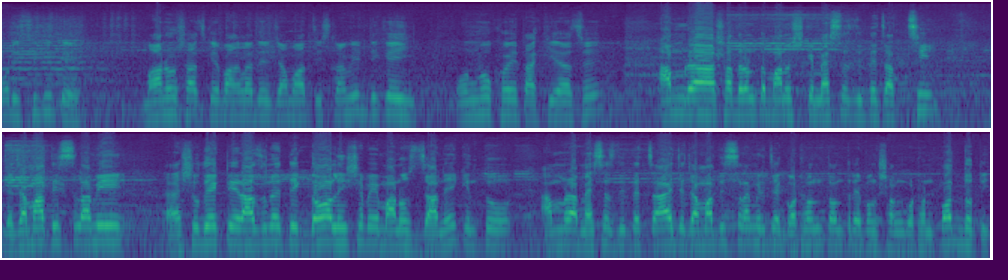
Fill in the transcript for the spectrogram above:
পরিস্থিতিতে মানুষ আজকে বাংলাদেশ জামাত ইসলামীর দিকেই উন্মুখ হয়ে তাকিয়ে আছে। আমরা সাধারণত মানুষকে মেসেজ দিতে চাচ্ছি। যে জামাত ইসলামী শুধু একটি রাজনৈতিক দল হিসেবে মানুষ জানে, কিন্তু আমরা মেসেজ দিতে চাই যে জামাত ইসলামীর যে গঠনতন্ত্র এবং সংগঠন পদ্ধতি,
